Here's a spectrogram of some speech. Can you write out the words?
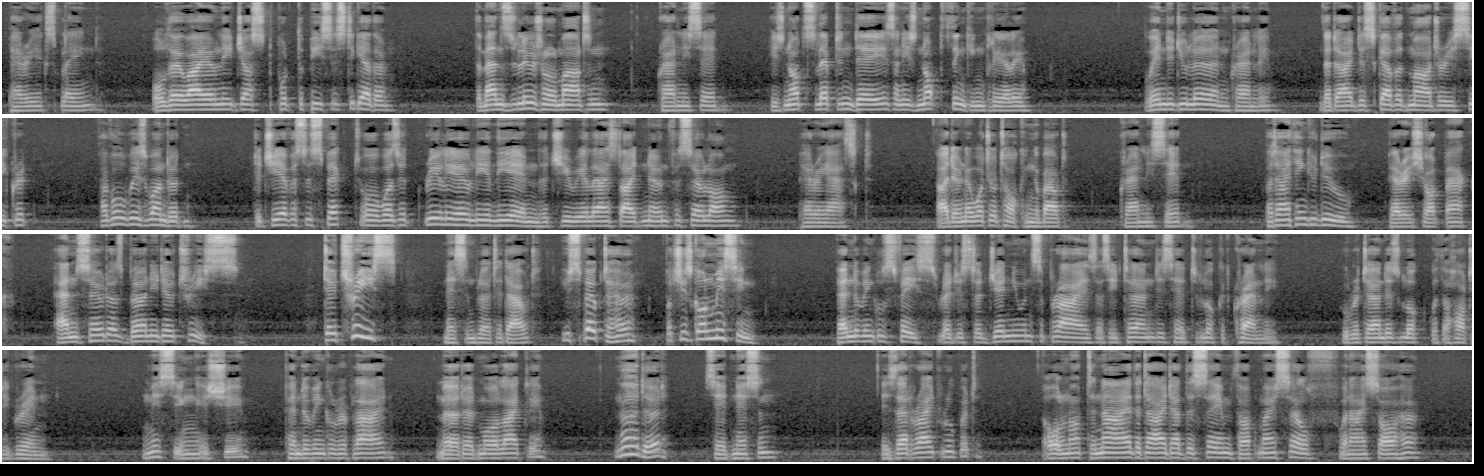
Perry explained, although I only just put the pieces together. The man's delusional, Martin, Cranley said. He's not slept in days, and he's not thinking clearly. When did you learn, Cranley, that I'd discovered Marjorie's secret? I've always wondered. Did she ever suspect, or was it really only in the end that she realized I'd known for so long? Perry asked. I don't know what you're talking about, Cranley said. But I think you do, Perry shot back. And so does Bernie Dotrice. Dotrice! Nissen blurted out. You spoke to her, but she's gone missing. Penderwinkle's face registered genuine surprise as he turned his head to look at Cranley, who returned his look with a haughty grin. Missing, is she? Penderwinkle replied. Murdered, more likely. Murdered? said Nissen. Is that right, Rupert? I'll not deny that I'd had the same thought myself when I saw her.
